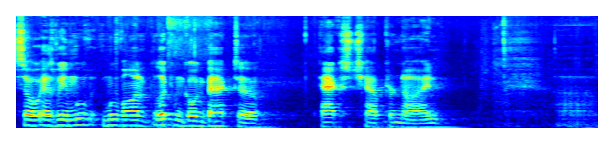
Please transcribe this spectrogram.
So as we move, move on, looking, going back to Acts chapter 9, um,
